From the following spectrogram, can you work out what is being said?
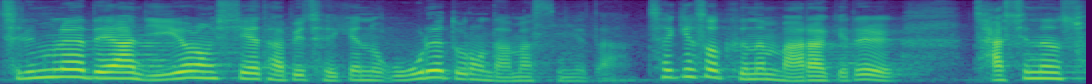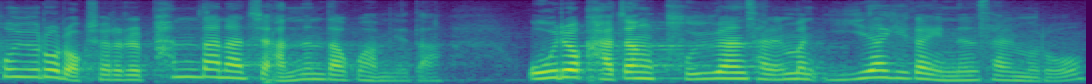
질문에 대한 이혜영 씨의 답이 제게는 오래도록 남았습니다. 책에서 그는 말하기를 자신은 소유로 럭셔리를 판단하지 않는다고 합니다. 오히려 가장 부유한 삶은 이야기가 있는 삶으로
